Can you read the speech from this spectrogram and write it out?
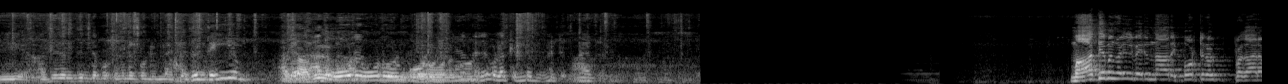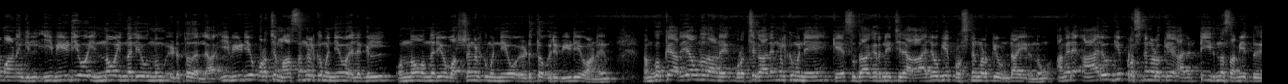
ഈ അതിനെന്തിന്റെ ഇതിനെ കൊണ്ടുണ്ടാക്കിയത്? തെയ്യം. അത് ഓട് ഓട് ഓട്. ഓട് മാധ്യമങ്ങളിൽ വരുന്ന റിപ്പോർട്ടുകൾ പ്രകാരമാണെങ്കിൽ ഈ വീഡിയോ ഇന്നോ ഇന്നലെയോ ഒന്നും എടുത്തതല്ല. ഈ വീഡിയോ കുറച്ച് മാസങ്ങൾക്ക് മുന്നെയോ അല്ലെങ്കിൽ ഒന്നോ ഒന്നരയോ വർഷങ്ങൾക്ക് മുന്നെയോ എടുത്ത ഒരു വീഡിയോ ആണ്. നമുക്കൊക്കെ അറിയാവുന്നതാണ് കുറച്ച് കാലങ്ങൾക്ക് മുന്നേ കെ സുധാകരന് ചില ആരോഗ്യ പ്രശ്നങ്ങളൊക്കെ ഉണ്ടായിരുന്നു. അങ്ങനെ ആരോഗ്യ പ്രശ്നങ്ങളൊക്കെ അലട്ടിയിരുന്ന സമയത്ത്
